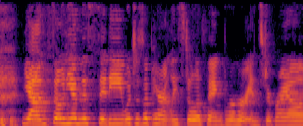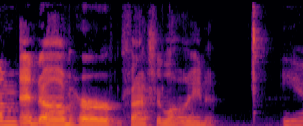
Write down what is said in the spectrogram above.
Yeah, and Sonja in the City, which is apparently still a thing per her Instagram. and um her fashion line. Yeah.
